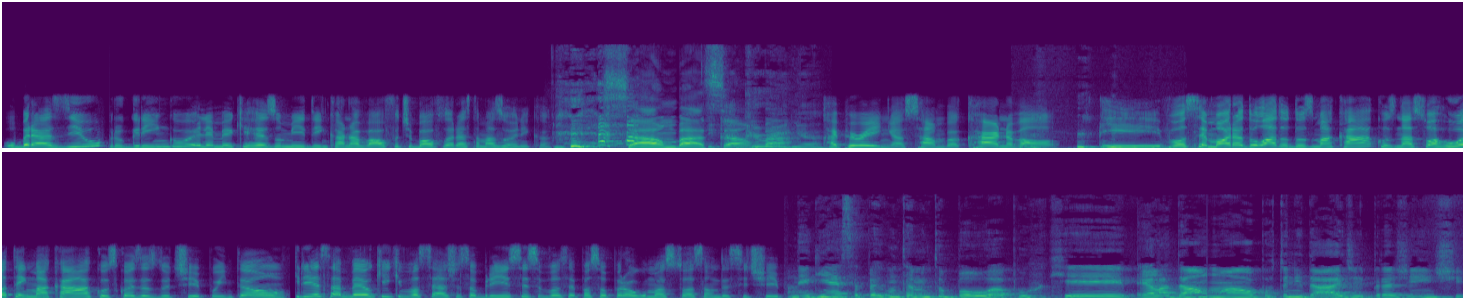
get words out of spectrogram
o Brasil, pro gringo, ele é meio que resumido em carnaval, futebol, floresta amazônica. Samba, E samba. caipirinha. Caipirinha, samba, carnaval. e você mora do lado dos macacos, na sua rua tem macacos, coisas do tipo. Então, queria saber o que, que você acha sobre isso e se você passou por alguma situação desse tipo. Neguinha, essa pergunta é muito boa porque ela dá uma oportunidade pra gente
